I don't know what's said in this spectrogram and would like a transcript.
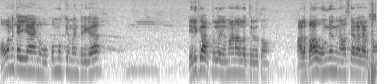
పవన్ కళ్యాణ్ ఉప ముఖ్యమంత్రిగా హెలికాప్టర్లో విమానాల్లో తిరుగుతాం. వాళ్ళ బాబు ఒంగొంగి నమస్కారాలు ఆడతాం.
